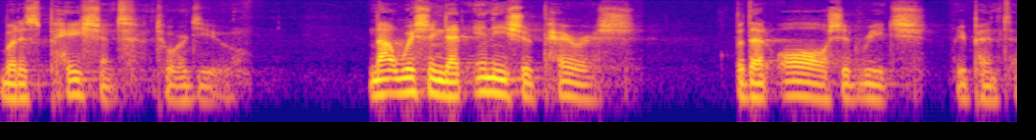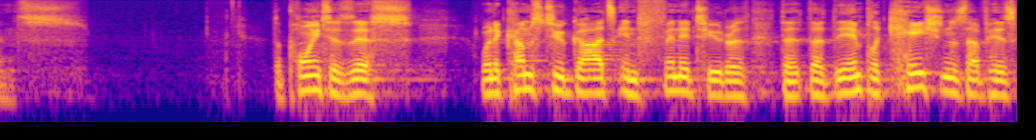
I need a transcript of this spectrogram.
but is patient toward you, not wishing that any should perish, but that all should reach repentance. The point is this when it comes to God's infinitude or the, the, the implications of his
